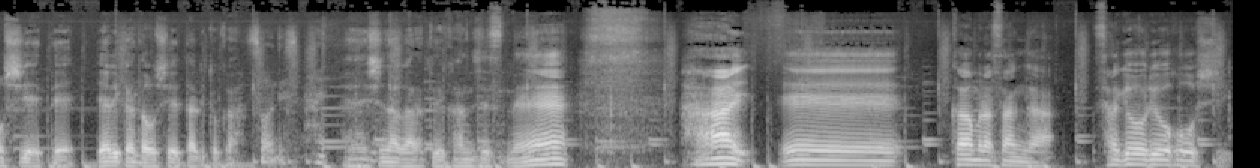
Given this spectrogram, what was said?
教えてやり方教えたりとか、そうです。はい。えーしながらという感じですね。はい。えー、川村さんが作業療法士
